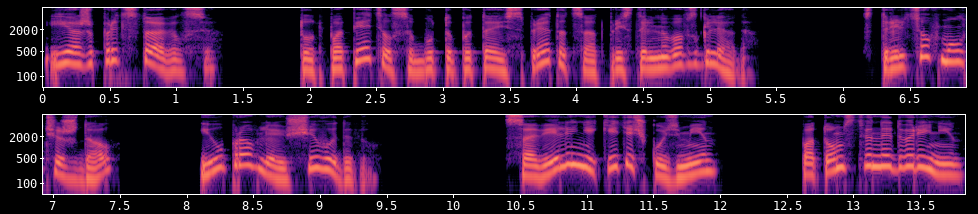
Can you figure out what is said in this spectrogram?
«Я же представился», тот попятился, будто пытаясь спрятаться от пристального взгляда. Стрельцов молча ждал, и управляющий выдавил. «Савелий Никитич Кузьмин, потомственный дворянин.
